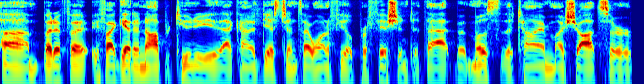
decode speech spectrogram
Um, but if I, if I get an opportunity that kind of distance, I want to feel proficient at that. But most of the time, my shots are,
